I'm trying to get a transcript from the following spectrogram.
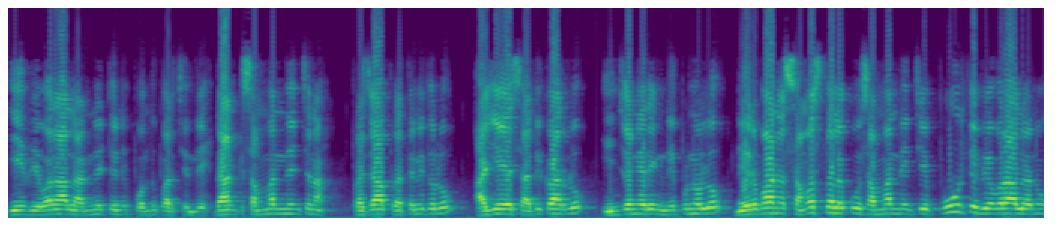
ఈ వివరాలన్నిటిని పొందుపరిచింది. దానికి సంబంధించిన ప్రజా ప్రతినిధులు ఐఏఎస్ అధికారులు ఇంజనీరింగ్ నిపుణులు నిర్మాణ సంస్థలకు సంబంధించి పూర్తి వివరాలను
